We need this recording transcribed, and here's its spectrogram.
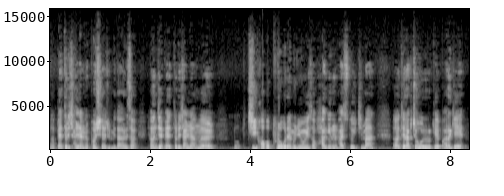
어, 배터리 잔량을 표시해 줍니다. 그래서 현재 배터리 잔량을 뭐 G 허브 프로그램을 이용해서 확인을 할 수도 있지만 어, 대략적으로 이렇게 빠르게 어,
